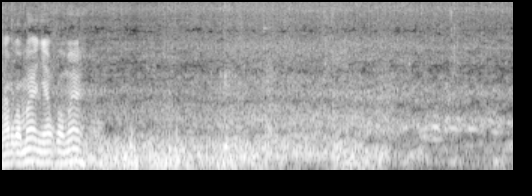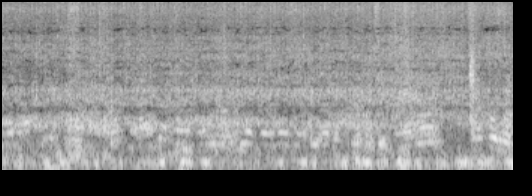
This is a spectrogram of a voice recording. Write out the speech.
นับกว่ามานับกว่ามา ครับสวัส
